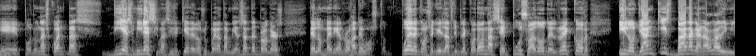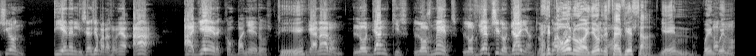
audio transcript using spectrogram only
eh, por unas cuantas 10 milésimas, si se quiere, lo supera también Sander Brokers de los Medias Rojas de Boston. Puede conseguir la triple corona, se puso a dos del récord y los Yankees van a ganar la división. Tienen licencia para soñar. Ah, Ayer, compañeros, ganaron los Yankees, los Mets, los Jets y los Giants. Todo Nueva York está de fiesta. Bien, buen, buen,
